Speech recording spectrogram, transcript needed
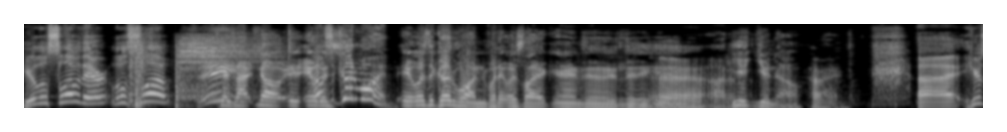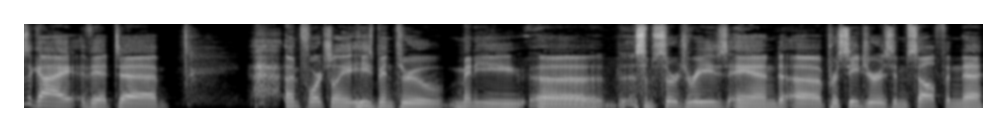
you're a little slow there, a little slow. Because I no, it, it that was, was, a good one. It was a good one, but it was like uh, Uh, I don't you you know. All right. Uh, here's a guy that, uh, unfortunately, he's been through many, uh, some surgeries and, uh, procedures himself. And, uh,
